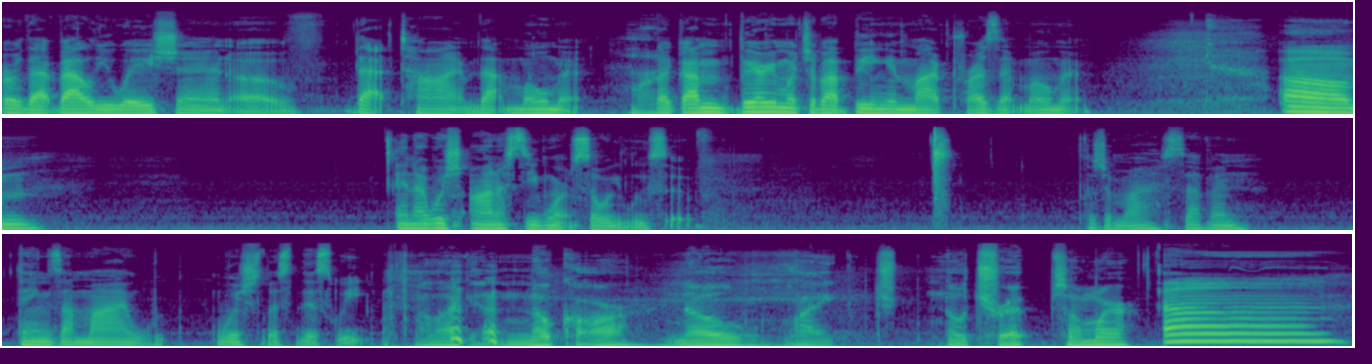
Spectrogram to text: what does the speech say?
or that valuation of that time, that moment. Right. Like I'm very much about being in my present moment. Um, and I wish honesty weren't so elusive. Those are my seven things on my w- wish list this week. I like it. No car. No like. Tr- no trip somewhere. Um,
